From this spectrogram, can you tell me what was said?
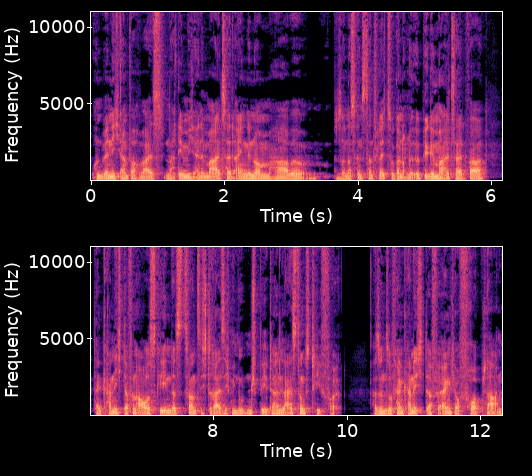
Und wenn ich einfach weiß, nachdem ich eine Mahlzeit eingenommen habe, besonders wenn es dann vielleicht sogar noch eine üppige Mahlzeit war, dann kann ich davon ausgehen, dass 20, 30 Minuten später ein Leistungstief folgt. Also insofern kann ich dafür eigentlich auch vorplanen.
